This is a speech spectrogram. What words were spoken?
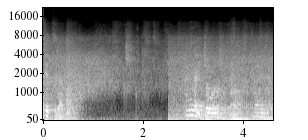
세트자. 하니가 이쪽으로. 어. 아들.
